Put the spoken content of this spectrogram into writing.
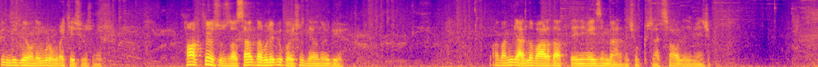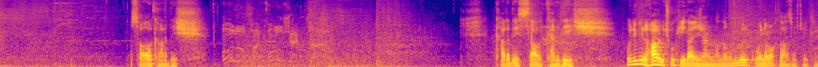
Dümdüz Leona'yı vura vura kesiyorsunuz. Haklıyorsunuz hasar. W bir koyuyorsunuz Leona ölüyor. Adam geldi vardı attı. Anyways'in verdi. Çok güzel. Sağ ol Elimiyeciğim. Sağ ol kardeş. Kardeş sağ ol kardeş. Böyle bir harbi çok iyi lan jungle'da. Bunu böyle oynamak lazım sürekli.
